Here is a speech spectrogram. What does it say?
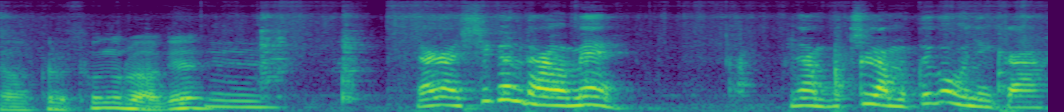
야 그럼 손으로 하게? 음. 약간 식은 다음에 그냥 무치려면 뜨거우니까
